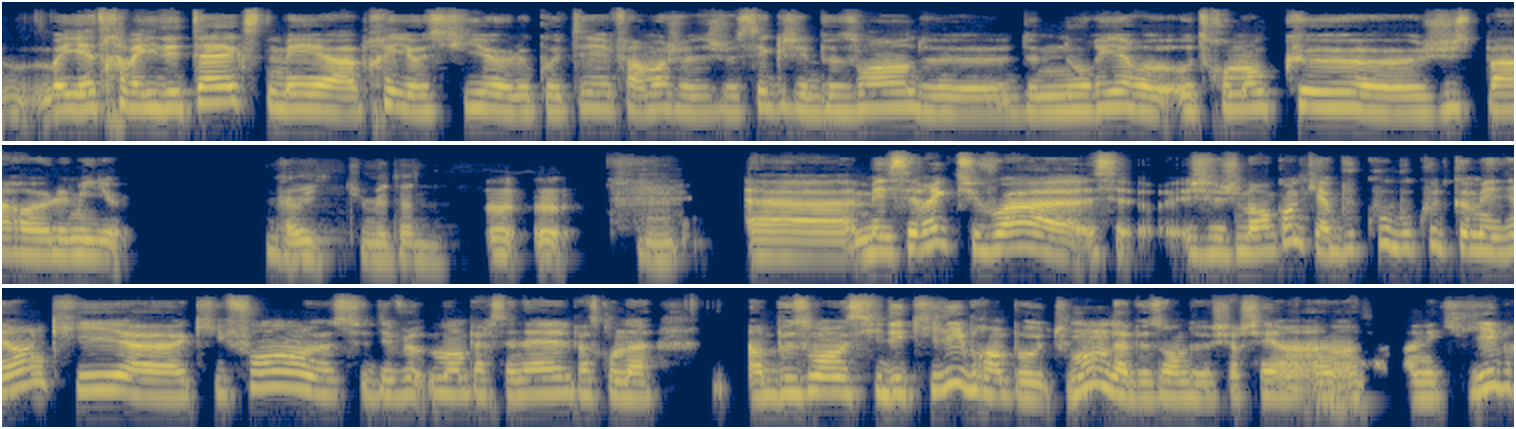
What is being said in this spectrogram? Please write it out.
bah, il y a travailler des textes, mais après il y a aussi le côté. Enfin moi je, je sais que j'ai besoin de, de me nourrir autrement que juste par le milieu. Ah oui, tu m'étonnes. Mmh, mmh. Mmh. Euh, mais c'est vrai que tu vois, je, je me rends compte qu'il y a beaucoup, beaucoup de comédiens qui euh, qui font euh, ce développement personnel parce qu'on a un besoin aussi d'équilibre. Un peu, tout le monde a besoin de chercher un, un, un équilibre.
